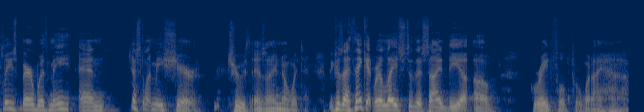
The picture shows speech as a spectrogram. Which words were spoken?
please bear with me and just let me share truth as I know it. Because I think it relates to this idea of grateful for what I have.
